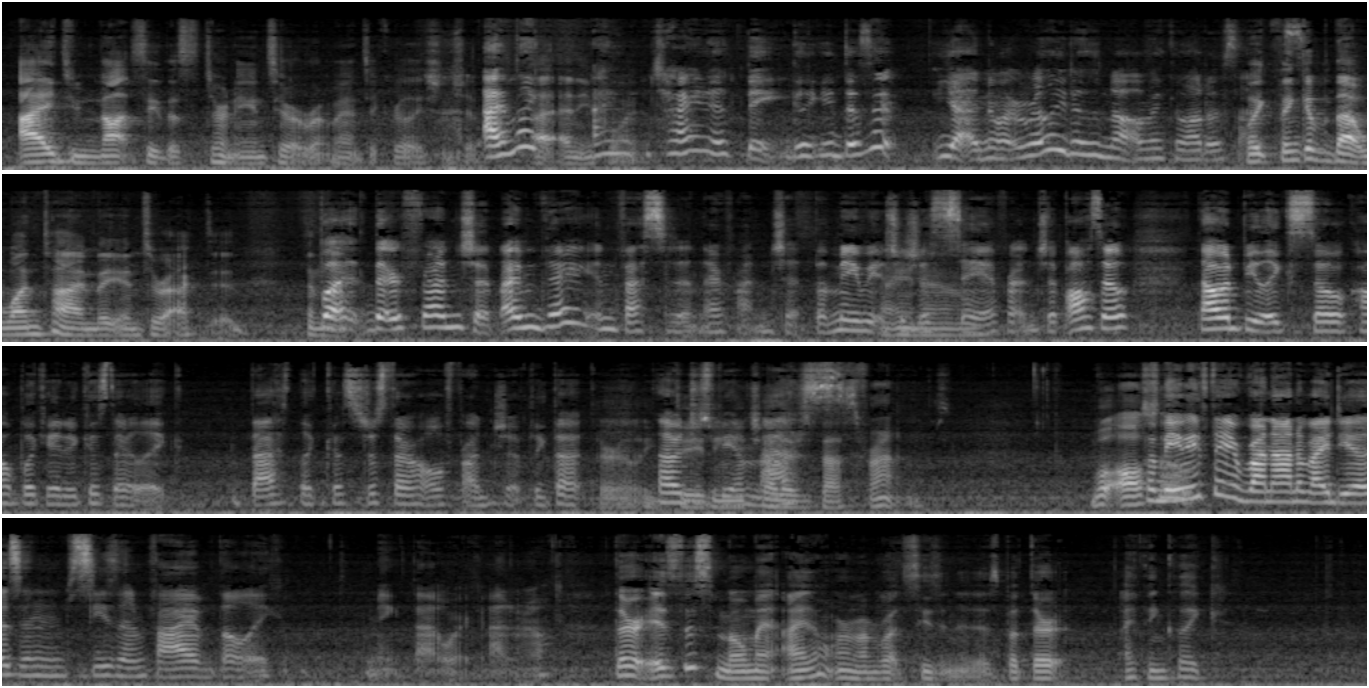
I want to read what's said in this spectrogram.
I do not see this turning into a romantic relationship I'm like, at any I'm point. trying to think. Like, it doesn't. Yeah, no, it really does not make a lot of sense. Like, think of that one time they interacted. but like, their friendship, I'm very invested in their friendship. But maybe it should just stay a friendship. Also, that would be like so complicated because they're like best. Like it's just their whole friendship. Like that. they're like that would just be a each other's best friends. Well, also, but maybe if they run out of ideas in season five, they'll like make that work. I don't know. There is this moment. I don't remember what season it is, but there, I think like,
